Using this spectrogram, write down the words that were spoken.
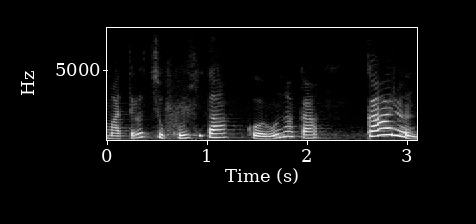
मात्र चुकून सुद्धा करू नका. कारण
